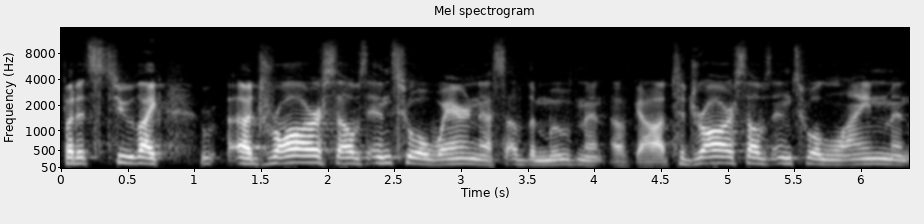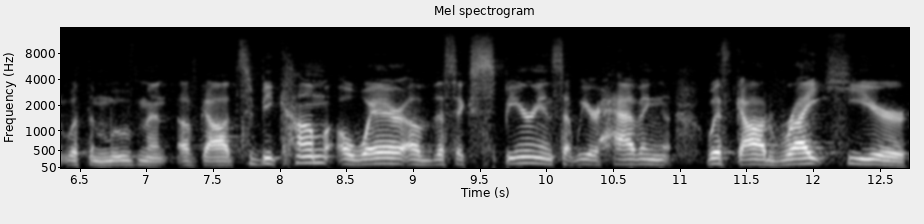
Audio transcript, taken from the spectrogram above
but it's to like uh, draw ourselves into awareness of the movement of God, to draw ourselves into alignment with the movement of God, to become aware of this experience that we are having with God right here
